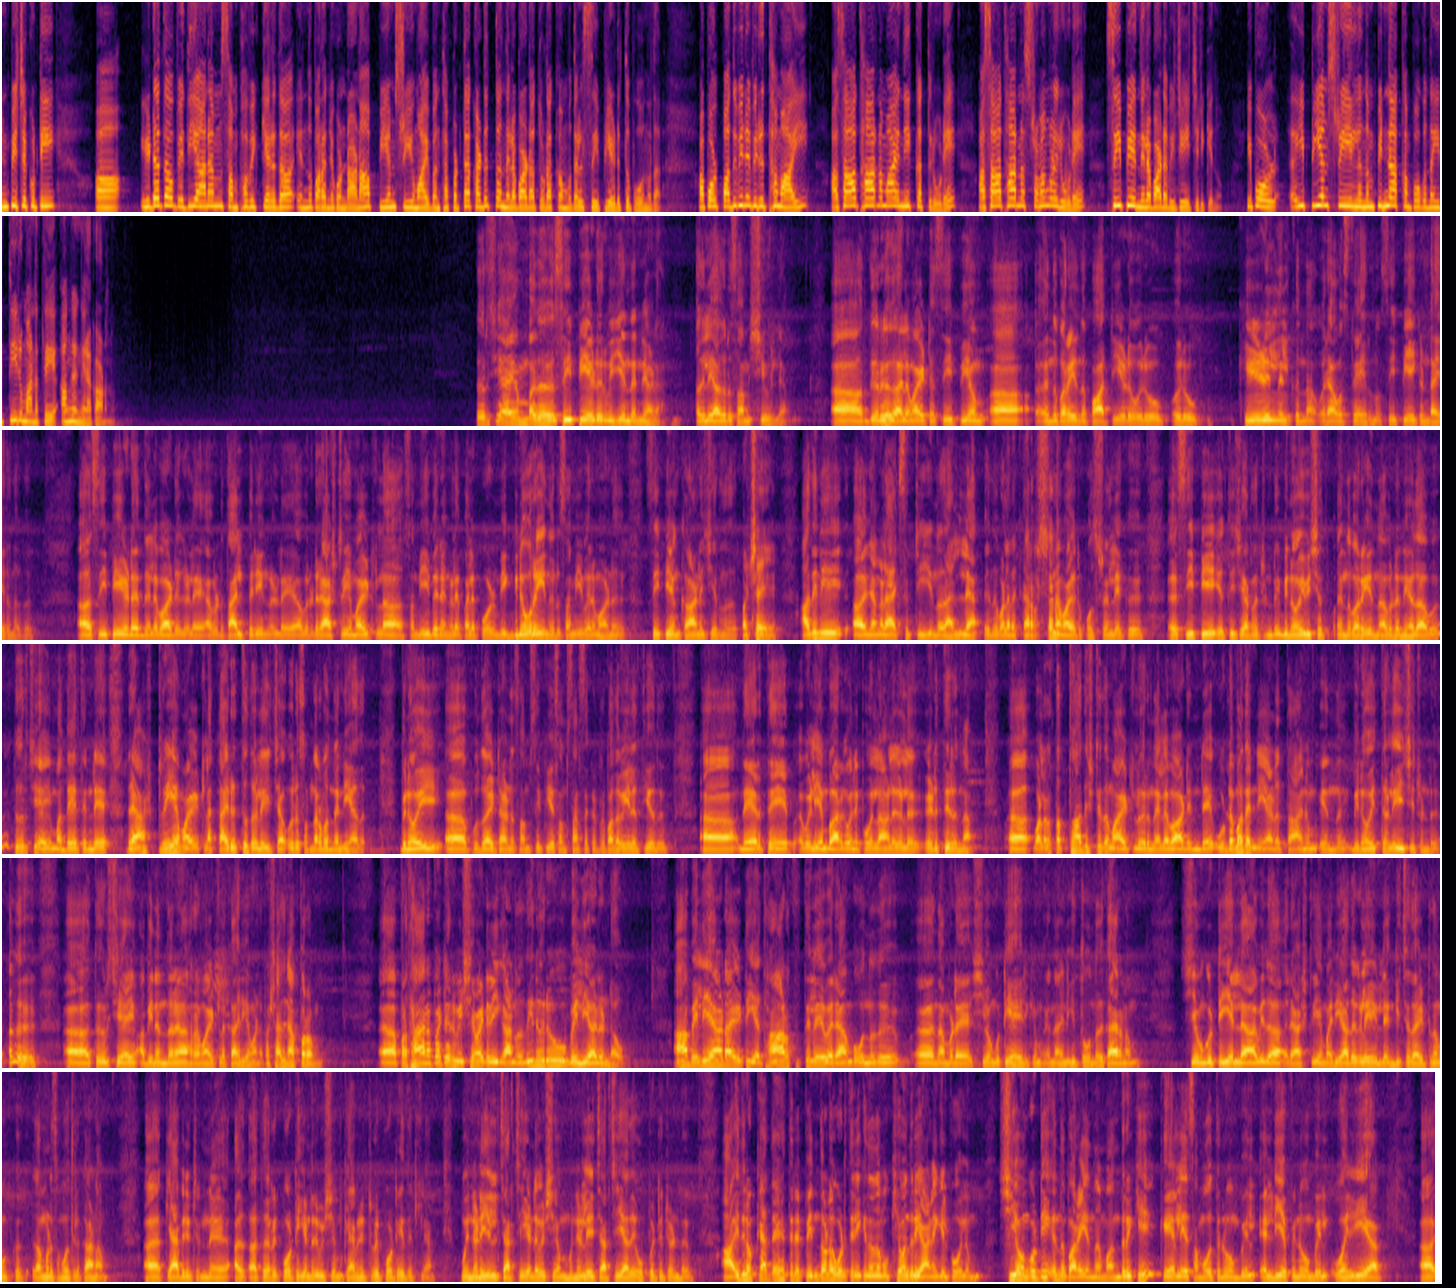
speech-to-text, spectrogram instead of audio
N P Chekkutty ആ, ഇടത് വ്യതിയാനം സംഭവിക്കരുത് എന്ന് പറഞ്ഞുകൊണ്ടാണ് പി എം ശ്രീയുമായി ബന്ധപ്പെട്ട് കടുത്ത നിലപാട് തുടക്കം മുതൽ സി പി എടുത്തു പോകുന്നത്. അപ്പോൾ പതിവിന് വിരുദ്ധമായി അസാധാരണമായ നീക്കത്തിലൂടെ അസാധാരണ ശ്രമങ്ങളിലൂടെ സി പി ഐ നിലപാട് വിജയിച്ചിരിക്കുന്നു. ഇപ്പോൾ ഈ പി എം ശ്രീയിൽ നിന്നും പിന്നാക്കം പോകുന്ന ഈ തീരുമാനത്തെ അങ്ങെങ്ങനെ കാണുന്നു? തീർച്ചയായും അത് സി പി ഐയുടെ ഒരു വിജയം തന്നെയാണ്. അതിൽ യാതൊരു സംശയവുമില്ല. ദീർഘകാലമായിട്ട് സി പി എം എന്ന് പറയുന്ന പാർട്ടിയുടെ ഒരു ഒരു കീഴിൽ നിൽക്കുന്ന ഒരവസ്ഥയായിരുന്നു സി പി ഐക്ക് ഉണ്ടായിരുന്നത് സി പി ഐയുടെ നിലപാടുകളെ അവരുടെ താല്പര്യങ്ങളുടെ അവരുടെ രാഷ്ട്രീയമായിട്ടുള്ള സമീപനങ്ങളെ പലപ്പോഴും ഇഗ്നോർ ചെയ്യുന്ന ഒരു സമീപനമാണ് സി പി എം കാണിച്ചിരുന്നത്. പക്ഷേ അതിന് ഞങ്ങൾ ആക്സെപ്റ്റ് ചെയ്യുന്നതല്ല എന്ന് വളരെ കർശനമായ ഒരു പൊസിഷനിലേക്ക് സി പി ഐ എത്തിച്ചേർന്നിട്ടുണ്ട്. ബിനോയ് വിശ്വത് എന്ന് പറയുന്ന അവരുടെ നേതാവ് തീർച്ചയായും അദ്ദേഹത്തിന്റെ രാഷ്ട്രീയമായിട്ടുള്ള കരുത്ത് തെളിയിച്ച ഒരു സന്ദർഭം തന്നെയാണ്. ബിനോയ് പുതുതായിട്ടാണ് സി പി ഐ സംസ്ഥാന സെക്രട്ടറി പദവിയിലെത്തിയത്. നേരത്തെ വെളിയം ഭാർഗവനെ പോലുള്ള ആളുകൾ എടുത്തിരുന്ന വളരെ തത്വാധിഷ്ഠിതമായിട്ടുള്ള ഒരു നിലപാടിന്റെ ഉടമ തന്നെയാണ് താനും എന്ന് ബിനോയ് തെളിയിച്ചിട്ടുണ്ട്. അത് തീർച്ചയായും അഭിനന്ദനാർഹമായിട്ടുള്ള കാര്യമാണ്. പക്ഷെ അതിനപ്പുറം പ്രധാനപ്പെട്ട ഒരു വിഷയമായിട്ട് എനിക്ക് കാണുന്നത് ഇതിനൊരു ബലിയാടുണ്ടാവും. ആ ബലിയാടായിട്ട് യഥാർത്ഥത്തിൽ വരാൻ പോകുന്നത് നമ്മുടെ ശിവൻകുട്ടി ആയിരിക്കും എന്നാണ് എനിക്ക് തോന്നുന്നത്. കാരണം ശിവൻകുട്ടി എല്ലാവിധ രാഷ്ട്രീയ മര്യാദകളെയും ലംഘിച്ചതായിട്ട് നമുക്ക് നമ്മുടെ സമൂഹത്തിൽ കാണാം. ക്യാബിനറ്റിന് അത് റിപ്പോർട്ട് ചെയ്യേണ്ട ഒരു വിഷയം ക്യാബിനറ്റ് റിപ്പോർട്ട് ചെയ്തിട്ടില്ല. മുന്നണിയിൽ ചർച്ച ചെയ്യേണ്ട വിഷയം മുന്നണിയിൽ ചർച്ച ചെയ്യാതെ ഒപ്പിട്ടിട്ടുണ്ട്. ഇതിനൊക്കെ അദ്ദേഹത്തിന് പിന്തുണ കൊടുത്തിരിക്കുന്നത് മുഖ്യമന്ത്രിയാണെങ്കിൽ പോലും ശിവൻകുട്ടി എന്ന് പറയുന്ന മന്ത്രിക്ക് കേരളീയ സമൂഹത്തിന് മുമ്പിൽ എൽ ഡി എഫിന് മുമ്പിൽ വലിയ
